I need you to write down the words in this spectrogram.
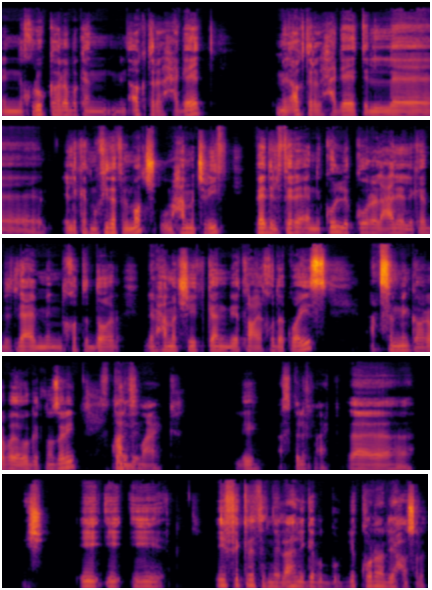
إن خروج كهربا كان من أكتر الحاجات من أكتر الحاجات ال اللي كانت مفيدة في الماتش، ومحمد شريف فاد الفرقة إن كل الكورة العالية اللي كانت بتتلعب من خط الضهر لمحمد شريف كان بيطلع ياخدها كويس، أحسن من كهربا ده وجهة نظري. أختلف عد معاك. ليه؟ أختلف معاك. آآ، ماشي. إيه إيه إيه إيه فكرة إن الأهلي جاب الجون؟ ليه الcorner دي حصلت؟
